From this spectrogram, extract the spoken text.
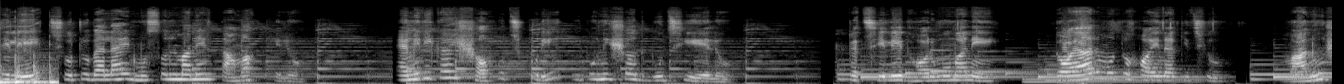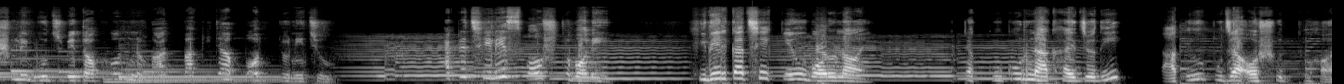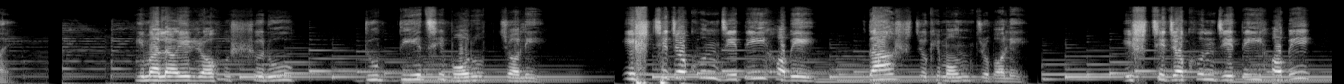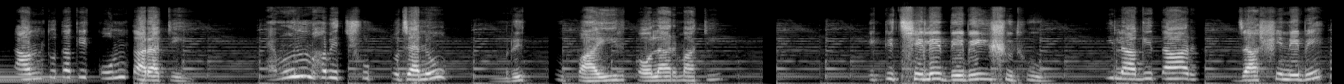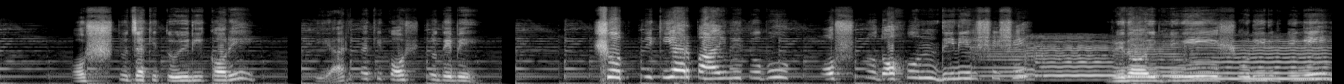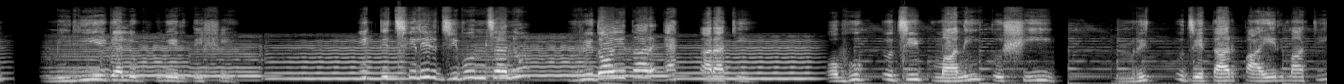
ছেলে ছোটবেলায় মুসলমানের তামাক খেলো। আমেরিকায় সহজ করে উপনিষদ বুঝিয়ে এলো। একটা ছেলে ধর্ম মানে দয়ার মতো হয় না কিছু। মানুষ হলে বুঝবে তখন বাদ বাকিটা বড্ড নিচু। একটা ছেলে স্পষ্ট বলে, খিদের কাছে কেউ বড় নয়। একটা কুকুর না খায় যদি তাতেও পূজা অশুদ্ধ হয়। হিমালয়ের রহস্য রূপ ডুব দিয়েছে বরফ জলে। এসছে যখন যেতেই হবে, উদাস চোখে মন্ত্র বলে। এসছে যখন যেতেই হবে টানতো তাকে কোন তারাটি? এমন ভাবে ছুটত যেন মৃত্যু পায়ের তলার মাটি। একটি ছেলে দেবেই শুধু, কি লাগে তার যা সে নেবে? কষ্ট যাকে তৈরি করে কে আর তাকে কষ্ট দেবে। সত্যি কি আর পায়নি তবু কষ্ট দহন দিনের শেষে? হৃদয় ভেঙে, শরীর ভেঙে মিলিয়ে গেল ঘুমের দেশে। একটি ছেলের জীবন যেন হৃদয়ে তার এক তারাটি। অভুক্ত জীব মানেই তো শিব, মৃত্যু যে তার পায়ের মাটি।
